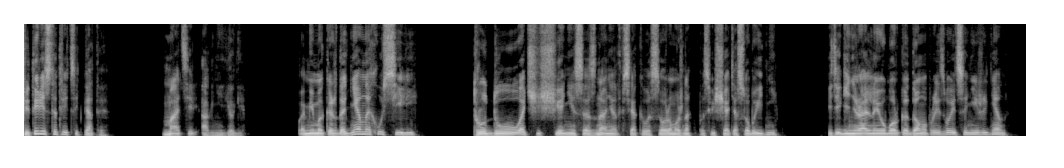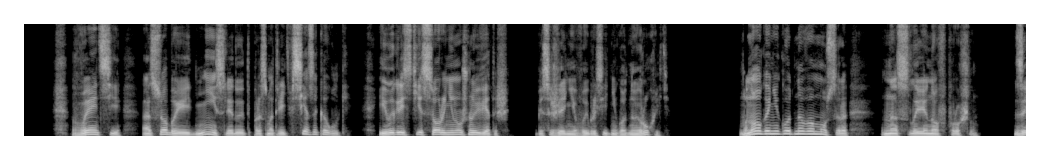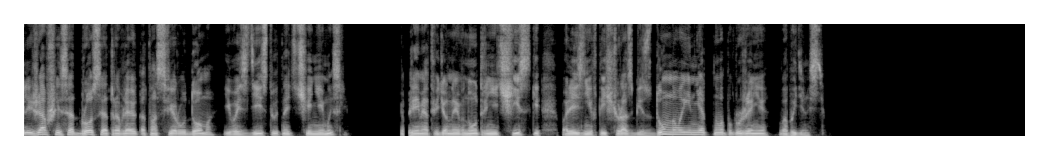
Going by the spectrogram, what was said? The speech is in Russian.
435. -е. Матерь Агни-йоги. Помимо каждодневных усилий, труду очищения сознания от всякого ссора можно посвящать особые дни, ведь и генеральная уборка дома производится не ежедневно. В эти особые дни следует просмотреть все закоулки и выгрести ссоры ненужную ветошь, без сожаления выбросить негодную рухлядь. Много негодного мусора наслоено в прошлом. Залежавшиеся отбросы отравляют атмосферу дома и воздействуют на течение мысли. Время, отведенное внутренней чистки, полезнее в тысячу раз бездумного и инертного погружения в обыденность.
